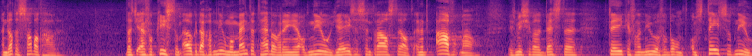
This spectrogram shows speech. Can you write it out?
En dat is Sabbat houden. Dat je ervoor kiest om elke dag opnieuw momenten te hebben waarin je opnieuw Jezus centraal stelt. En het avondmaal is misschien wel het beste teken van het nieuwe verbond. Om steeds opnieuw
